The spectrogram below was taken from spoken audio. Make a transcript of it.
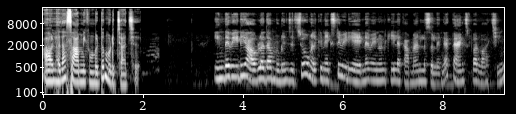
அவ்வளோதான் சாமி கும்பிட்டு முடிச்சாச்சு. இந்த வீடியோ அவ்வளோதான் முடிஞ்சிச்சு உங்களுக்கு நெக்ஸ்ட் வீடியோ என்ன வேணும்னு கீழே கமெண்டில் சொல்லுங்கள் தேங்க்ஸ் ஃபார் வாட்சிங்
